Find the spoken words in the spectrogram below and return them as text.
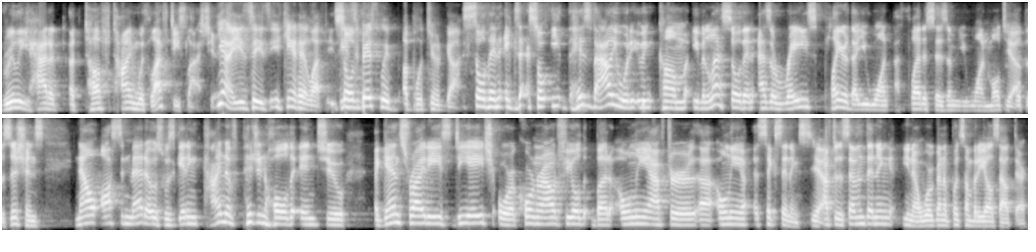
really had a, a tough time with lefties last year. yeah, he's, he's, he can't hit lefties. So- he's basically a platoon guy. So then, exa- so his value would even come even less. So then, as a Rays player that you want athleticism, you want multiple Yeah. positions. Now Austin Meadows was getting kind of pigeonholed into against righties, DH or a corner outfield, but only after uh, only six innings. Yeah. After the seventh inning, you know, we're going to put somebody else out there.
